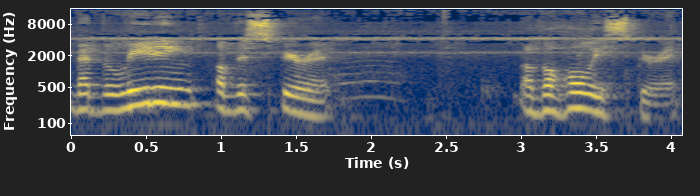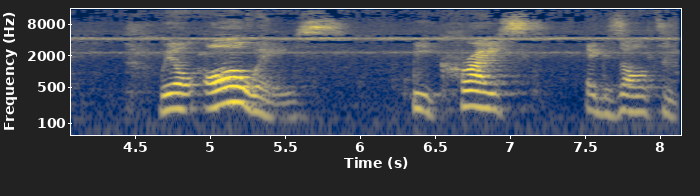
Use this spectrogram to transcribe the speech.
that the leading of the Spirit, of the Holy Spirit, will always be Christ exalting.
